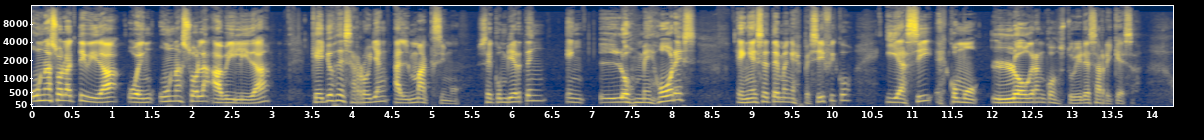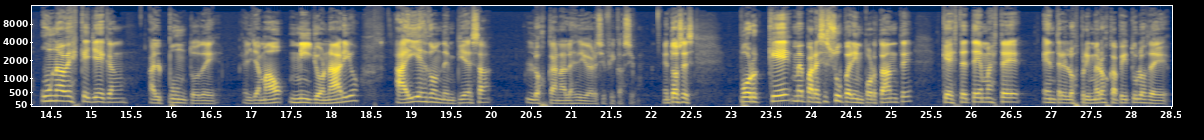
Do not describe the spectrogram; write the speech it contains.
una sola actividad o en una sola habilidad que ellos desarrollan al máximo. Se convierten en los mejores en ese tema en específico y así es como logran construir esa riqueza. Una vez que llegan al punto de el llamado millonario, ahí es donde empiezan los canales de diversificación. Entonces, ¿por qué me parece súper importante que este tema esté entre los primeros capítulos de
